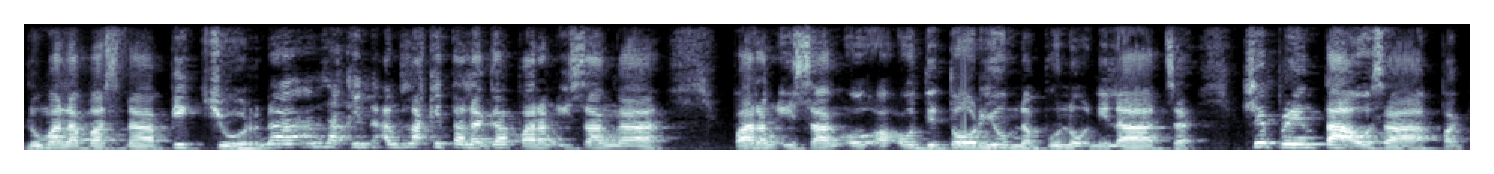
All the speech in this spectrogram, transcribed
lumalabas na picture na ang laki ang laki talaga parang isang ah, parang isang ah, auditorium na puno nila. Sa, syempre yung tao sa pag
